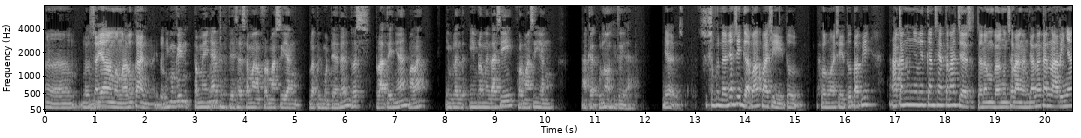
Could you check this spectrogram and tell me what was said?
eh, menurut saya memalukan itu. Ini mungkin pemainnya udah biasa sama formasi yang lebih modern, terus pelatihnya malah implementasi formasi yang agak kuno gitu ya. Ya se- sebenarnya sih nggak apa-apa sih itu formasi itu, tapi akan menyulitkan setter aja dalam membangun serangan. Karena kan larinya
